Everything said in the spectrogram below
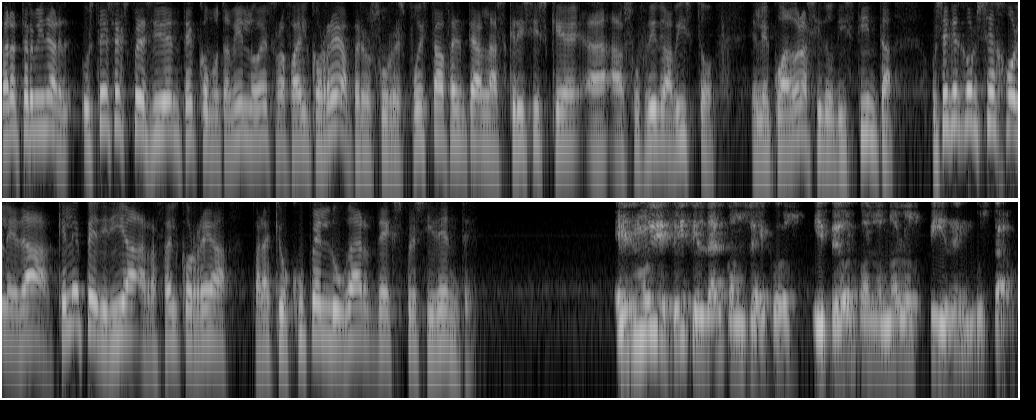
Para terminar, usted es expresidente, como también lo es Rafael Correa, pero su respuesta frente a las crisis que ha, sufrido, ha visto el Ecuador ha sido distinta. ¿Usted qué consejo le da, qué le pediría a Rafael Correa para que ocupe el lugar de expresidente? Es muy difícil dar consejos y peor cuando no los piden, Gustavo.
